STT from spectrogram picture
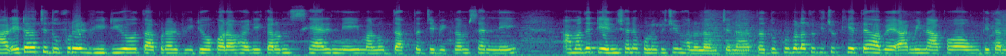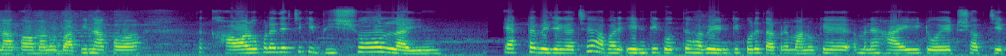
আর এটা হচ্ছে দুপুরের ভিডিও তারপর আর ভিডিও করা হয়নি, কারণ স্যার নেই মানুষ ডাক্তার যে বিক্রম স্যার নেই, আমাদের টেনশানে কোনো কিছুই ভালো লাগছে না। তা দুপুরবেলা তো কিছু খেতে হবে, আমি না খাওয়া, অঙ্কিতা না খাওয়া মানুষ বাপি না খাওয়া, তা খাওয়ার ওখানে দেখছি কি ভীষণ লাইন একটা বেজে গেছে, আবার এন্ট্রি করতে হবে এন্ট্রি করে তারপরে মানুষকে মানে হাইট ওয়েট সব চেক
